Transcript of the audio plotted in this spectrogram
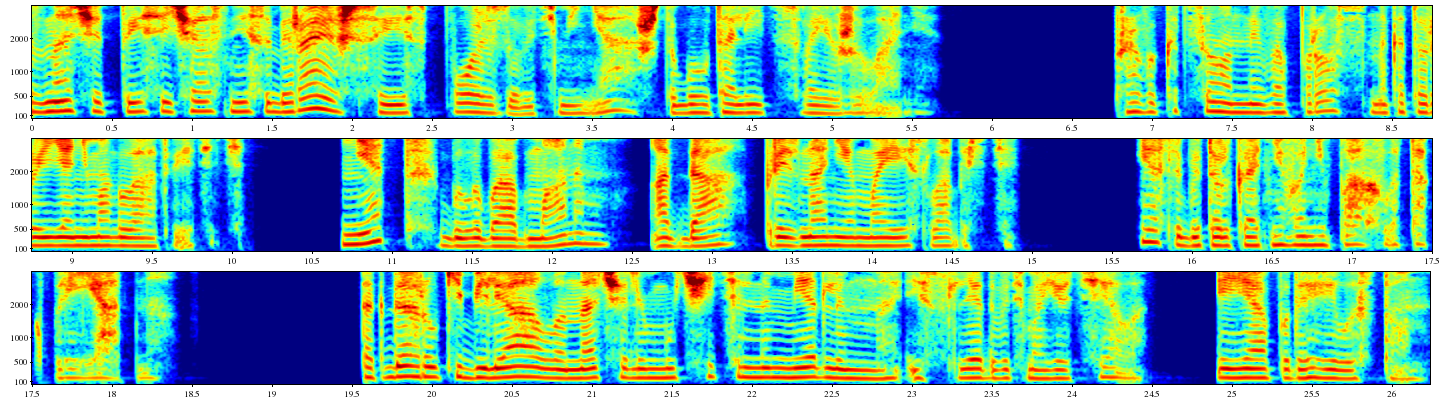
Значит, ты сейчас не собираешься использовать меня, чтобы утолить свое желание. Провокационный вопрос, на который я не могла ответить. Нет, было бы обманом, а «да» — признанием моей слабости. Если бы только от него не пахло так приятно. Тогда руки Белиала начали мучительно медленно исследовать моё тело, и я подавила стон.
